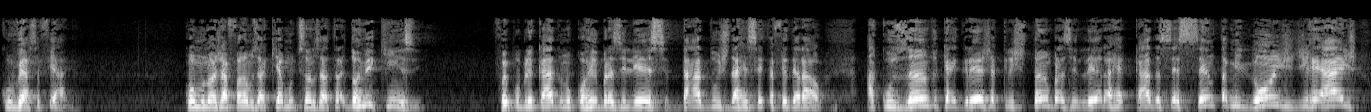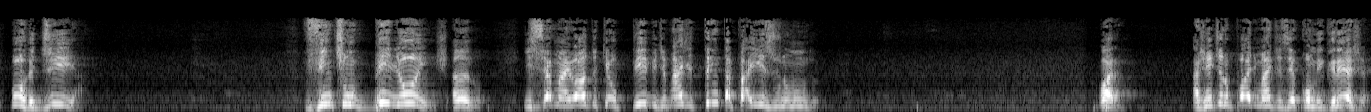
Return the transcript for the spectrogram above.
Conversa fiada. Como nós já falamos aqui há muitos anos atrás, 2015, foi publicado no Correio Brasiliense dados da Receita Federal acusando que a igreja cristã brasileira arrecada 60 milhões de reais por dia. 21 bilhões ano. Isso é maior do que o PIB de mais de 30 países no mundo. Ora, a gente não pode mais dizer como igreja,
